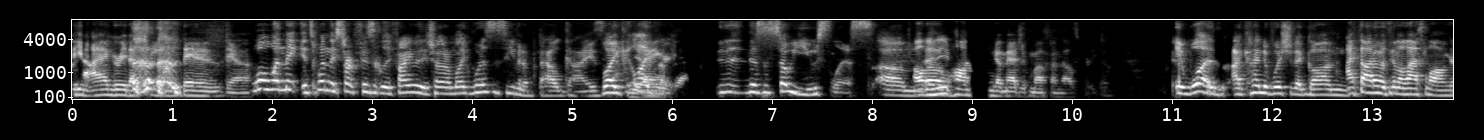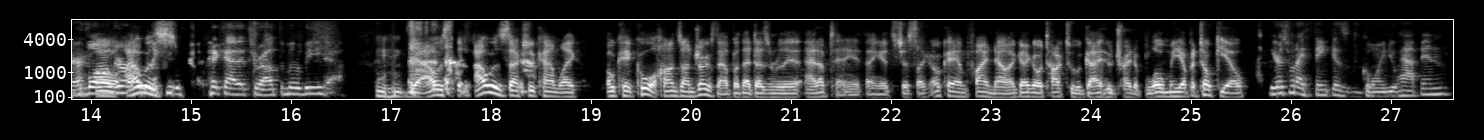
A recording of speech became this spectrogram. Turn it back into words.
But yeah, I agree that they didn't. Yeah. well when they it's when they start physically fighting with each other I'm like what is this even about guys like Yeah, like agree, yeah. th- this is so useless um Although Han got magic muffin, that was pretty good. It was I kind of wish it had gone I thought it was gonna last longer. longer. Oh, I or, like, was- gonna pick at it throughout the movie. Yeah. Mhm. yeah, I was I was actually kind of like, okay, cool, Han's on drugs now, but that doesn't really add up to anything. It's just like, okay, I'm fine now. I gotta go talk to a guy who tried to blow me up in Tokyo. Here's what I think is going to happen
